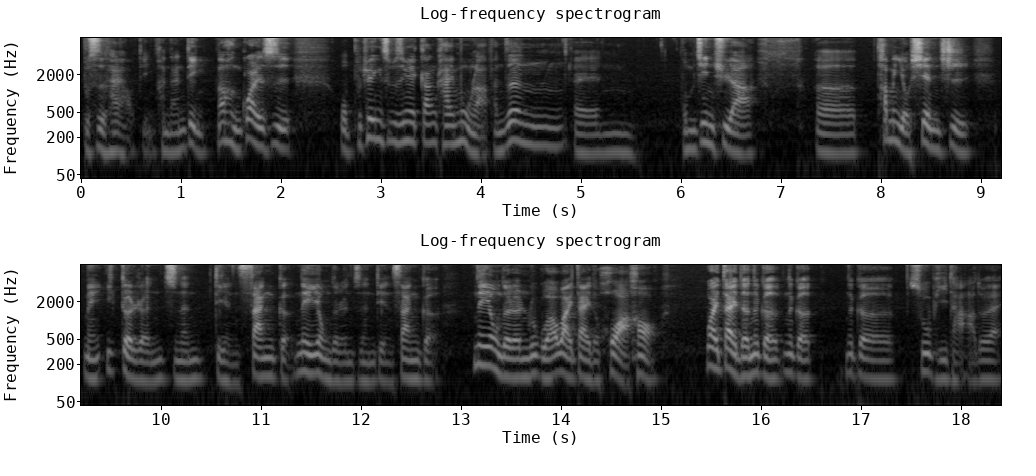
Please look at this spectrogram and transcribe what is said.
不是太好订，很难订。然后很怪的是，我不确定是不是因为刚开幕啦，反正嗯，我们进去啊，呃，他们有限制，每一个人只能点三个，内用的人只能点三个。内用的人如果要外带的话，哈，外带的那个、那个、那个酥皮塔，对不对？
